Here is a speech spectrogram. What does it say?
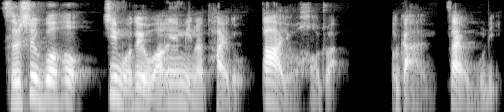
此事过后，继母对王阳明的态度大有好转，不敢再无礼。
